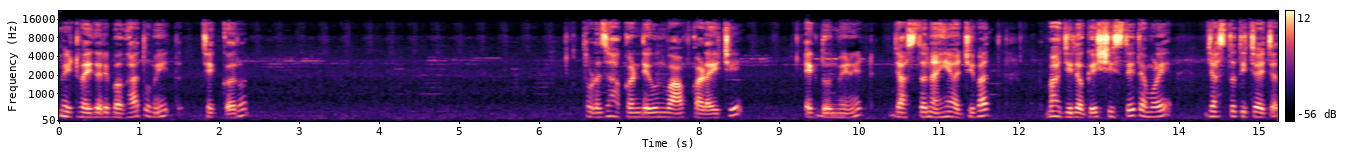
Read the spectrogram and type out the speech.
मीठ वगैरे बघा तुम्ही चेक करून. थोडं झाकण देऊन वाफ काढायची. एक दोन मिनिट. जास्त नाही अजिबात. भाजी लगेच शिजते त्यामुळे जास्त तिच्या ह्याच्यात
